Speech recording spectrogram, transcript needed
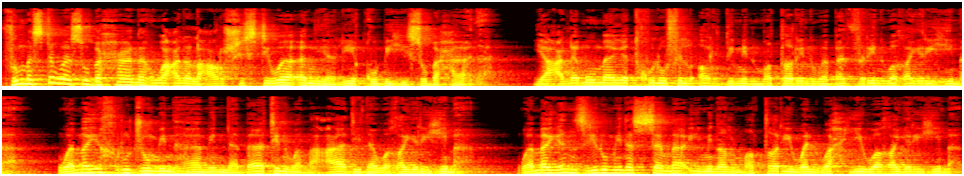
ثم استوى سبحانه على العرش استواء يليق به سبحانه يعلم ما يدخل في الأرض من مطر وبذر وغيرهما. وما يخرج منها من نبات ومعادن وغيرهما وما ينزل من السماء من المطر والوحي وغيرهما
